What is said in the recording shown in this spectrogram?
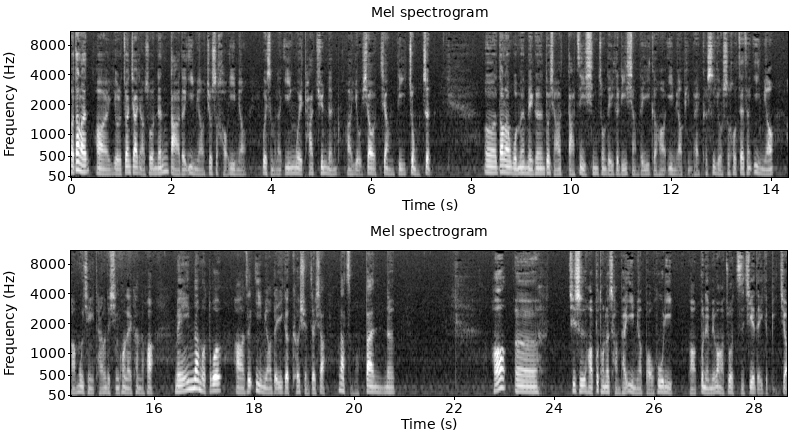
呃，当然啊，有的专家讲说，能打的疫苗就是好疫苗，为什么呢？因为它均能啊有效降低重症。呃，当然，我们每个人都想要打自己心中的一个理想的一个哈疫苗品牌。可是有时候在这疫苗啊，目前以台湾的情况来看的话，没那么多啊这疫苗的一个可选择下，那怎么办呢？好，呃，其实哈不同的厂牌疫苗保护力啊，不能没办法做直接的一个比较。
